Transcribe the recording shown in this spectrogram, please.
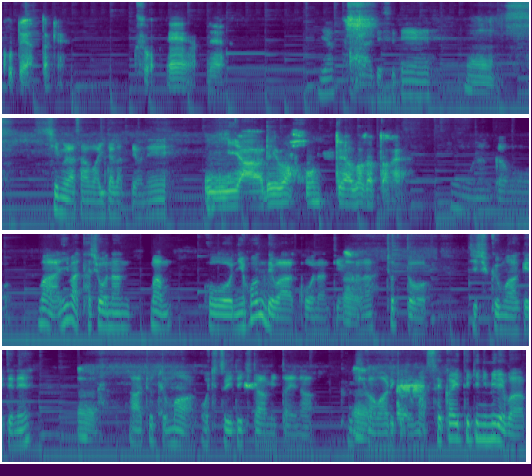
ことやったけん。そうね。ね。ーやっぱですね、う志村さんは痛かったよね。ん。いや、あれはほんとやばかったね。もうなんかもう、まあ今多少なん、まあこう日本ではこうなんていうのかな、ちょっと自粛も明けてね、うん。あちょっとまあ落ち着いてきたみたいな空気感はあるけど、まあ世界的に見れば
